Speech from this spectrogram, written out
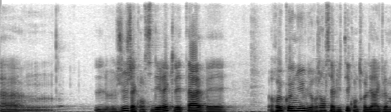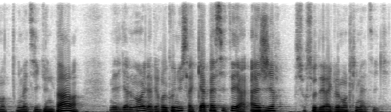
euh, le juge a considéré que l'État avait reconnu l'urgence à lutter contre le dérèglement climatique d'une part, mais également il avait reconnu sa capacité à agir sur ce dérèglement climatique.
